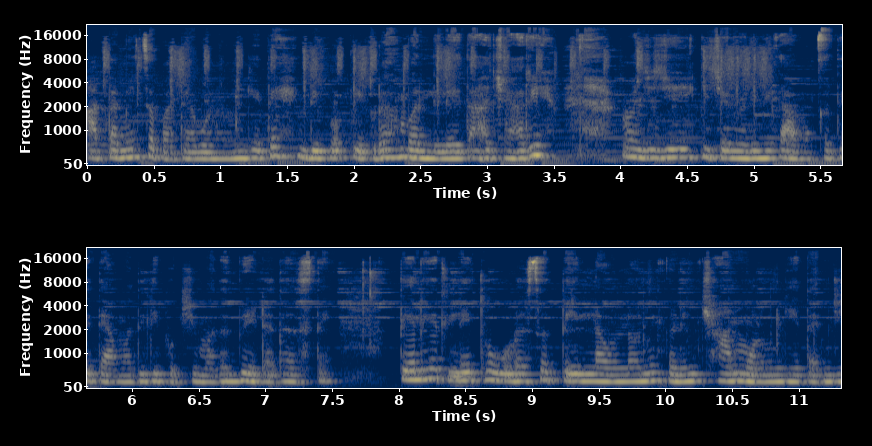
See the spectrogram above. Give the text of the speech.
आता मी चपात्या बनवून घेते. दीपक इकडं बनलेले आहेत आचारी. म्हणजे जे किचनमध्ये मी कामं करते त्यामध्ये दीपकची मदत भेटत असते. तेल घेतले थोडंसं तेल लावून लावून मी कणिक छान मळून घेत आहे. म्हणजे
